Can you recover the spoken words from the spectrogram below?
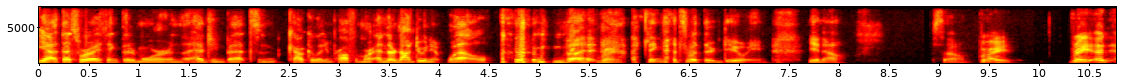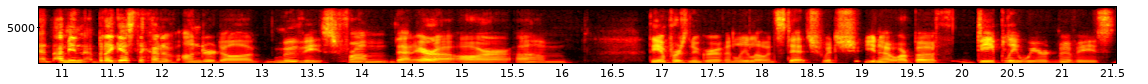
Yeah, that's where I think they're more in the hedging bets and calculating profit more, and they're not doing it well, but Right. I think that's what they're doing, you know. So Right. Right. And, and, I mean, but I guess the kind of underdog movies from that era are um, The Emperor's New Groove and Lilo and Stitch, which, you know, are both deeply weird movies,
